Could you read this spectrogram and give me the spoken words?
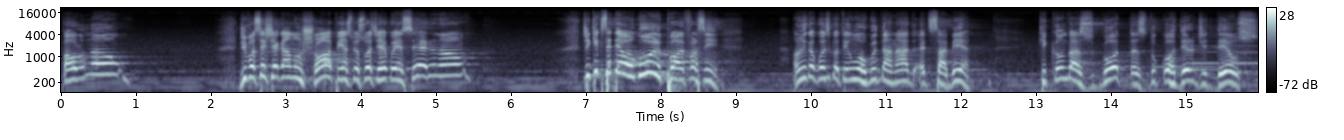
Paulo, não. De você chegar num shopping e as pessoas te reconhecerem? Não. De que, que você tem orgulho, Paulo? Fala assim: a única coisa que eu tenho um orgulho danado é de saber que quando as gotas do Cordeiro de Deus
